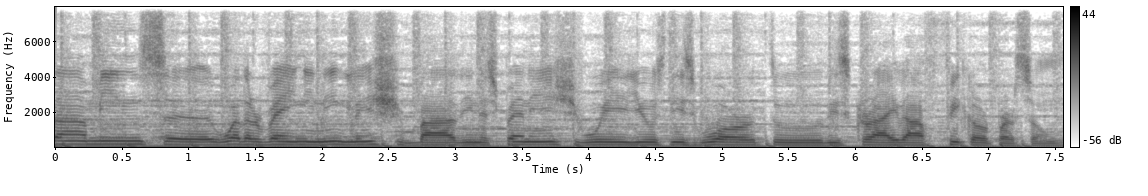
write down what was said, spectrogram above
Veleta means uh, weather vane in English, but in Spanish we use this word to describe a fickle person.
